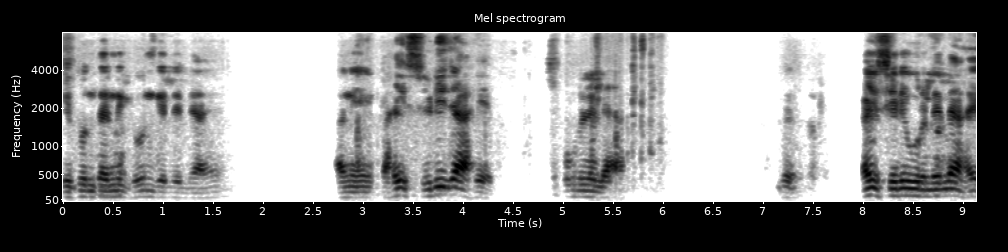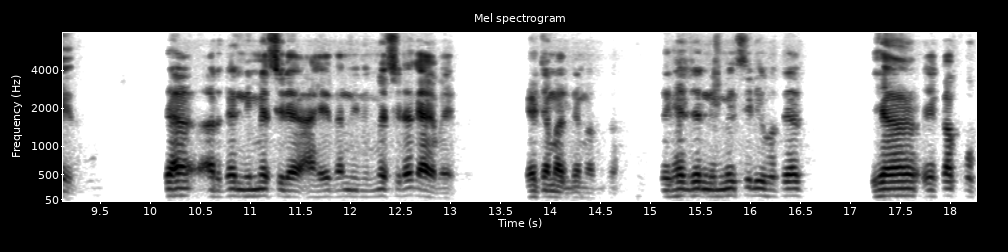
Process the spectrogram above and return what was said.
तिथून त्यांनी घेऊन गेलेल्या आहे. आणि काही शिडी ज्या आहेत उरलेल्या काही शिडी उरलेल्या आहेत त्या अर्ध्या निम्म्या शिड्या आहेत आणि निम्म्या शिड्या गायब आहेत. याच्या माध्यमातून. तर ह्या ज्या निम्म्या शिडी होत्या ह्या एका कोप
